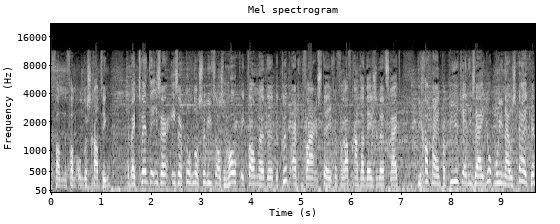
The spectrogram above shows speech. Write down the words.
van, van onderschatting. En bij Twente is er, is er toch nog zoiets als hoop. Ik kwam de, de clubarchivaris tegen voorafgaand aan deze wedstrijd. Die gaf mij een papiertje en die zei, joh, moet je nou eens kijken.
